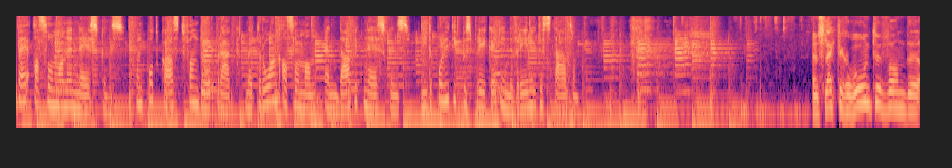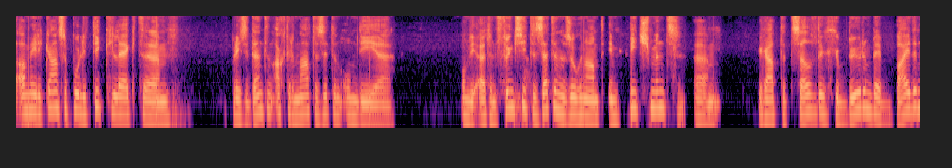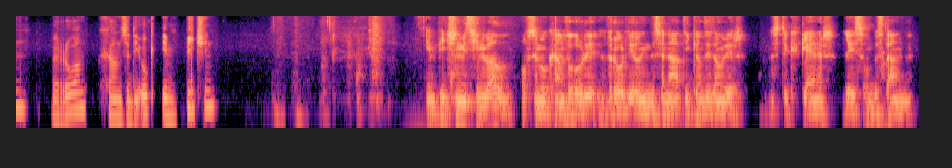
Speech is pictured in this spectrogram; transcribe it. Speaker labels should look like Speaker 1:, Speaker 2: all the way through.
Speaker 1: Bij Asselman en Nijskens, een podcast van Doorbraak met Roan Asselman en David Nijskens, die de politiek bespreken in de Verenigde Staten.
Speaker 2: Een slechte gewoonte van de Amerikaanse politiek lijkt uh, presidenten achterna te zitten om die, uh, om die uit hun functie te zetten, een zogenaamd impeachment. Um, gaat hetzelfde gebeuren bij Biden, Roan? Gaan ze die ook impeachen?
Speaker 3: Impeachen misschien wel. Of ze hem ook gaan veroordelen in de Senaat, die kans is dan weer een stuk kleiner, lees onbestaande.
